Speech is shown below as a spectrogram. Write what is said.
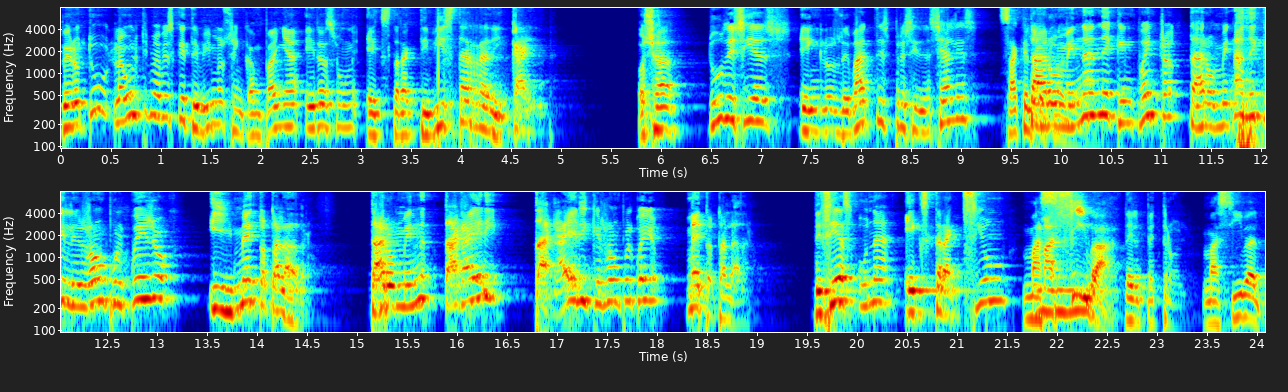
Pero tú, la última vez que te vimos en campaña, eras un extractivista radical. O sea, tú decías en los debates presidenciales, taromenane que encuentro, taromenane que le rompo el cuello y meto taladro. Taromenane, tagaeri, tagaeri que rompo el cuello, meto taladro. Decías una extracción masiva del petróleo. Masiva.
